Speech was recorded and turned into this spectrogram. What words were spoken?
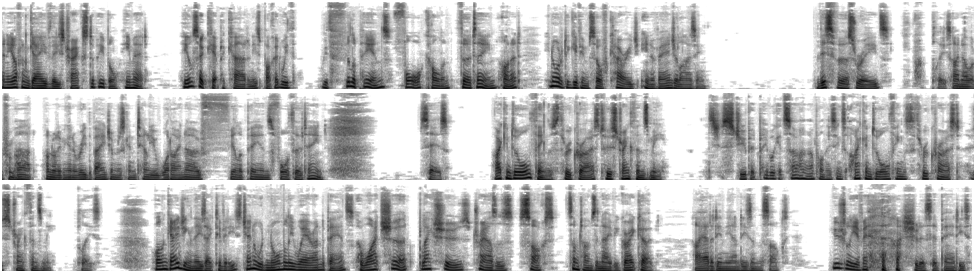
and he often gave these tracts to people he met. He also kept a card in his pocket with, with Philippians 4 colon 13 on it in order to give himself courage in evangelizing. This verse reads, please, I know it from heart. I'm not even going to read the page. I'm just going to tell you what I know. Philippians 4:13 says, "I can do all things through Christ who strengthens me." It's just stupid. People get so hung up on these things. I can do all things through Christ who strengthens me. Please. While engaging in these activities, Jenner would normally wear underpants, a white shirt, black shoes, trousers, socks, sometimes a navy greatcoat. I added in the undies and the socks. Usually, I should have said panties.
